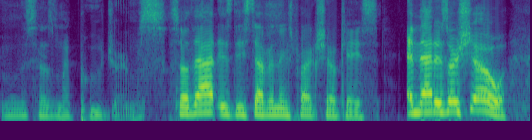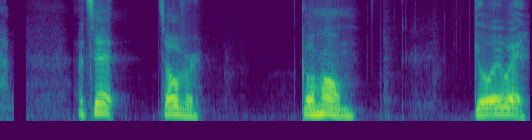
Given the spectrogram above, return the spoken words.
this has my poo germs. So that is the Seven Things Product Showcase, and that is our show. That's it. It's over. Go home. Go away.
